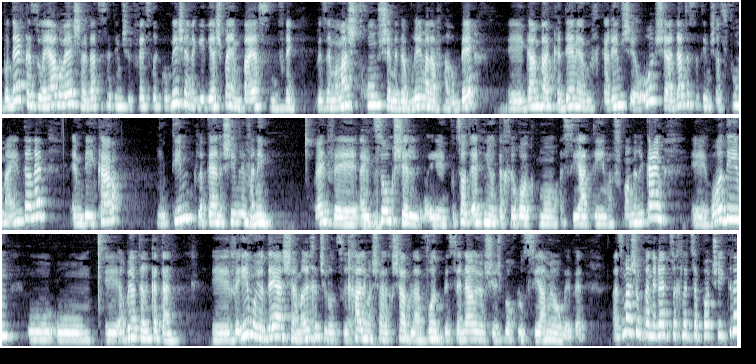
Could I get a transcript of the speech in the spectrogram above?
בודק אז הוא היה רואה שה data סטים של face recognition נגיד יש בהם bias מובנה וזה ממש תחום שמדברים עליו הרבה, אה, גם באקדמיה ומחקרים שהראו שה data סטים שאספו מהאינטרנט הם בעיקר מוטים כלפי אנשים לבנים. והייצוג של קבוצות אתניות אחרות כמו אסייתים, אפרו-אמריקאים, הודים, הוא, הוא הרבה יותר קטן. ואם הוא יודע שהמערכת שלו צריכה למשל עכשיו לעבוד ב scenario שיש בו אוכלוסייה מעורבת, אז מה שהוא כנראה צריך לצפות שיקרה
